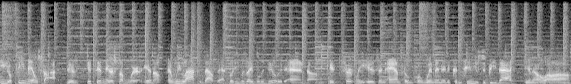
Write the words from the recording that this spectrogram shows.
your female side. There's it's in there somewhere, you know. And we laughed about that, but he was able to do it, and um, it certainly is an anthem for women, and it continues to be that, you know. Uh,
